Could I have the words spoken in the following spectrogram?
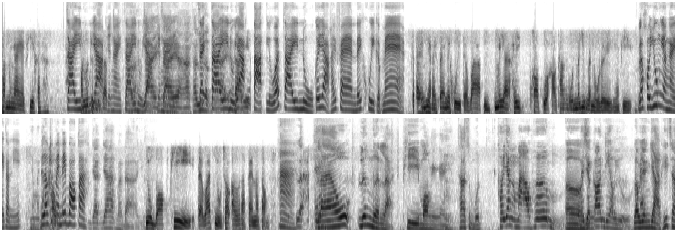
ทำยังไงอะพี่คะ ใจหนูความรู้สึกอยากแบบยังไง ใจหนูอยากยังไง ใจอะถ้าใจเลือกใจได้อะหนูอยากตัดหรือว่าใจหนูก็อยากให้แฟนได้คุยกับแม่ใจไม่อยากให้แฟนได้คุยแต่ว่าไม่อยากให้ครอบครัวเขาทางนู้นมายุ่งกับหนูเลยอย่างเงี้ยพี่ แล้วเขายุ่งยังไงตอนนี้ยังไม่ได้แล้วทำไมไม่บล็อกอะญาติญาติๆมาด่าอยู่หนูบล็อกพี่ แต่ว่าหนูชอบเอาโทรศัพท์แฟนมาส่องอ่าแล้วแล้วเรื่องเงินล่ะ พีมองยังไง ถ้าสมมติ เขายังมาเอาเพิ่มเออไม่ยัใช่งก้อนเดียวอยู่ เรายังอยากที่จะ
